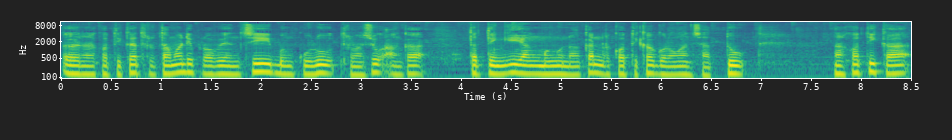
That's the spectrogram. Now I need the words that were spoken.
e, narkotika terutama di provinsi Bengkulu termasuk angka tertinggi yang menggunakan narkotika golongan 1. Narkotika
